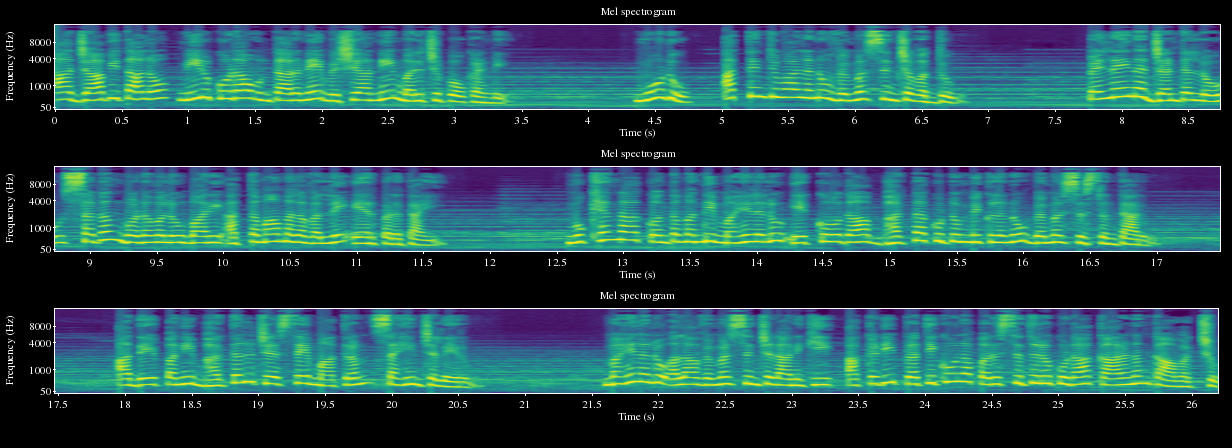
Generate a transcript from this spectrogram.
ఆ జాబితాలో మీరు కూడా ఉంటారనే విషయాన్ని మరిచిపోకండి. మూడు అత్తింటి వాళ్ళను విమర్శించవద్దు. పెళ్ళైన జంటల్లో సగం గొడవలు వారి అత్తమామల వల్లే ఏర్పడతాయి. ముఖ్యంగా కొంతమంది మహిళలు ఎక్కువగా భర్త కుటుంబీకులను విమర్శిస్తుంటారు. అదే పని భర్తలు చేస్తే మాత్రం సహించలేరు. మహిళలు అలా విమర్శించడానికి అక్కడి ప్రతికూల పరిస్థితులు కూడా కారణం కావచ్చు.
